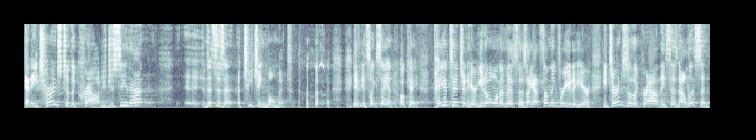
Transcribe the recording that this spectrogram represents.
And he turns to the crowd. Did you see that? This is a, a teaching moment. it, it's like saying, okay, pay attention here. You don't want to miss this. I got something for you to hear. He turns to the crowd and he says, now listen,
